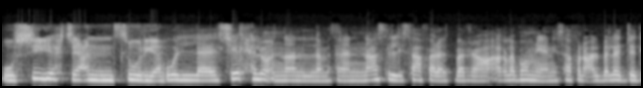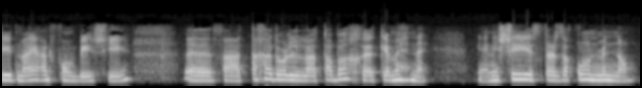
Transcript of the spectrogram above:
وشي يحكي عن سوريا. والشيء الحلو إنه مثلا الناس اللي سافرت برا أغلبهم يعني سافروا على البلد جديد ما يعرفون بشيء فاتخذوا الطبخ كمهنة. يعني شيء يسترزقون منه.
